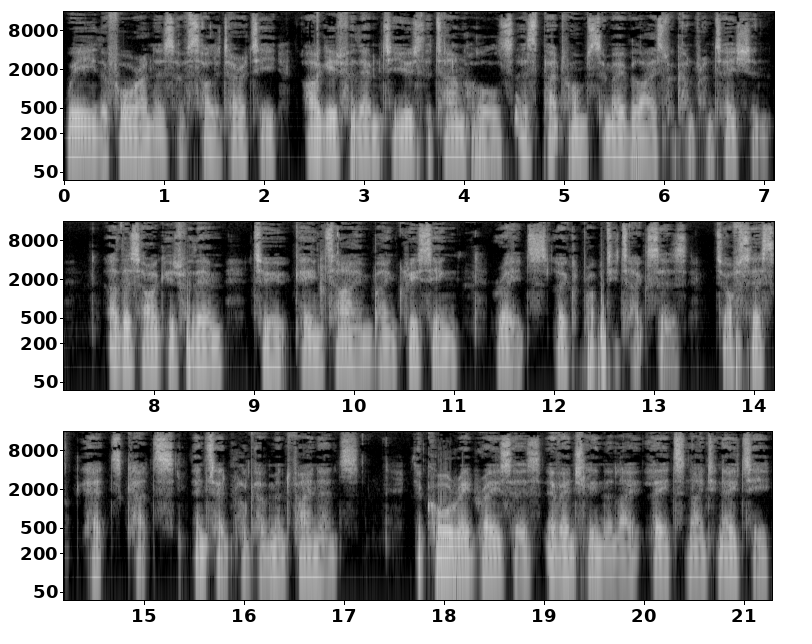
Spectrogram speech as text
We, the forerunners of Solidarity, argued for them to use the town halls as platforms to mobilise for confrontation. Others argued for them to gain time by increasing rates, local property taxes, to offset cuts in central government finance. The core rate raisers, eventually in the late 1980,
